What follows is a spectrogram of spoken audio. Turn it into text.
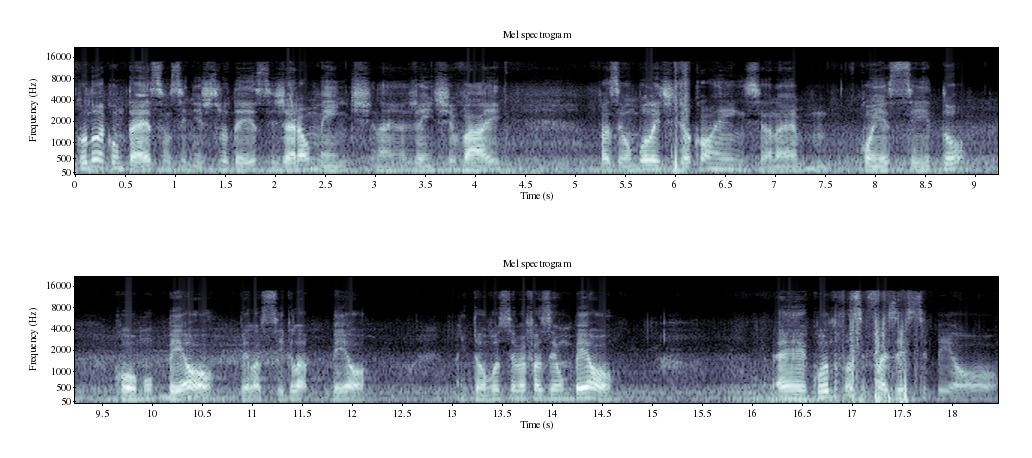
quando acontece um sinistro desse, geralmente, né, a gente vai fazer um boletim de ocorrência, né? Conhecido como BO, pela sigla BO. Então você vai fazer um BO. É, quando você faz esse BO,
